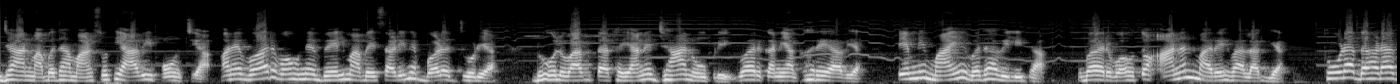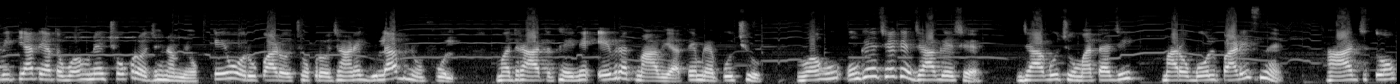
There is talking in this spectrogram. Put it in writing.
જાનમાં બધા માણસો ત્યાં આવી પહોંચ્યા અને વર વહુને વેલમાં બેસાડીને બળદ જોડ્યા. ઢોલ વાગતા થયા અને જાન ઉપડી. વર કન્યા ઘરે આવ્યા. તેમની માએ વધાવી લીધા. વર વહુ તો આનંદમાં રહેવા લાગ્યા. થોડા દહાડા વીત્યા ત્યાં તો વહુને છોકરો જન્મ્યો. કેવો રૂપાળો છોકરો જાણે ગુલાબનું ફૂલ. મધરાત થઈને એવ્રતમાં વ્રતમાં આવ્યા. તેમણે પૂછ્યું, વહુ, ઊંઘે છે કે જાગે છે? જાગું છું માતાજી. મારો બોલ પાડીશ ને. હાજ તો.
